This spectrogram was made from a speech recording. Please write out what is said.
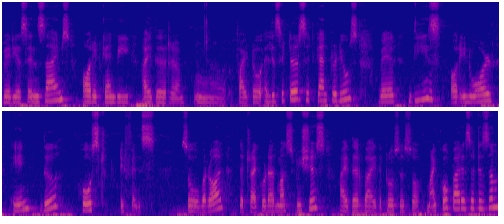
various enzymes or it can be either um, uh, phytoelicitors it can produce where these are involved in the host defense. So overall the trichoderma species either by the process of mycoparasitism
